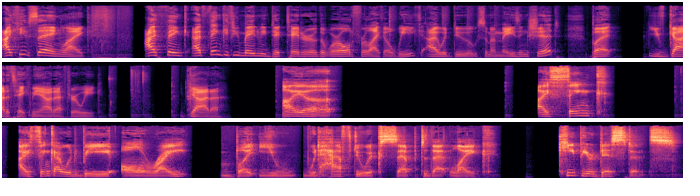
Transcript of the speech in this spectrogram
I keep saying like, I think. I think if you made me dictator of the world for like a week, I would do some amazing shit. But you've got to take me out after a week. Gotta. I uh I think I think I would be all right, but you would have to accept that like keep your distance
